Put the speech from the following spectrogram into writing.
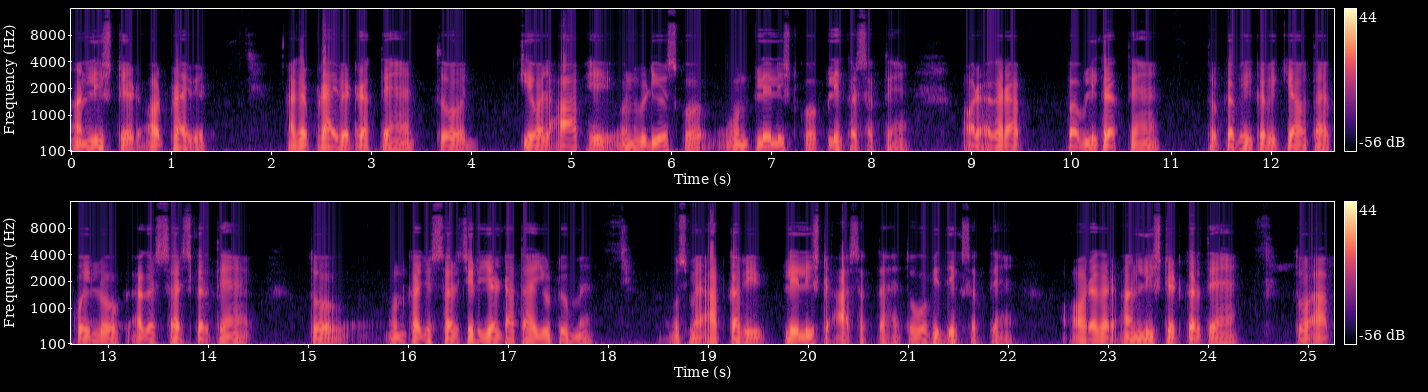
अनलिस्टेड और प्राइवेट अगर प्राइवेट रखते हैं तो केवल आप ही उन वीडियोस को, उन प्लेलिस्ट को प्ले कर सकते हैं। और अगर आप पब्लिक रखते हैं तो कभी कभी क्या होता है, कोई लोग अगर सर्च करते हैं तो उनका जो सर्च रिज़ल्ट आता है यूट्यूब में उसमें आपका भी प्लेलिस्ट आ सकता है तो वो भी देख सकते हैं। और अगर अनलिस्टेड करते हैं तो आप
